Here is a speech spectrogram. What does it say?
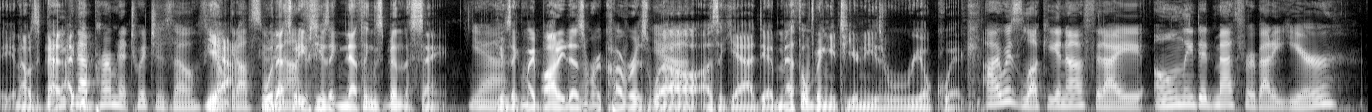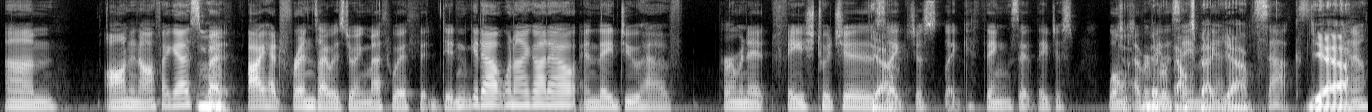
and I was like, "That You I can think, have permanent twitches though if you yeah." don't get off soon well, that's what he was. He was like, "Nothing's been the same." Yeah. He was like, "My body doesn't recover as well." Yeah. I was like, "Yeah, dude, meth will bring you to your knees real quick." I was lucky enough that I only did meth for about a year, um, on and off, I guess. Mm-hmm. But I had friends I was doing meth with that didn't get out when I got out, and they do have permanent face twitches, Yeah. like just like things that they just won't Just ever be the bounce same back, again. yeah. It sucks. Yeah, You know?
